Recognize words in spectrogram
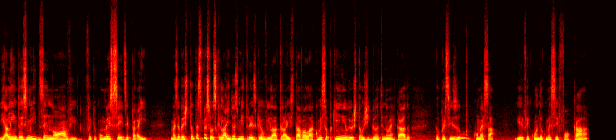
E ali em 2019 foi que eu comecei a dizer, peraí, mas eu vejo tantas pessoas que lá em 2013 que eu vi lá atrás, estava lá, começou pequenininho e hoje estão gigantes no mercado, eu preciso começar. E aí foi quando eu comecei a focar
